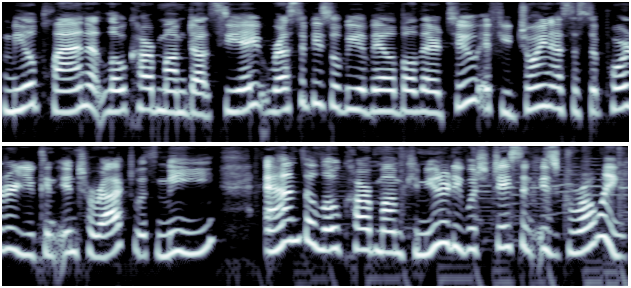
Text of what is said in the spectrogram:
meal plan at lowcarbmom.ca. Recipes will be available there too. If you join as a supporter, you can interact with me and the low carb mom community, which Jason is growing.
